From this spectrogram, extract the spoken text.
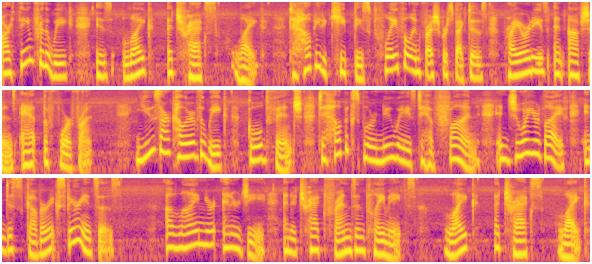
Our theme for the week is like attracts like to help you to keep these playful and fresh perspectives, priorities, and options at the forefront. Use our color of the week, Goldfinch, to help explore new ways to have fun, enjoy your life, and discover experiences. Align your energy and attract friends and playmates. Like attracts like.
